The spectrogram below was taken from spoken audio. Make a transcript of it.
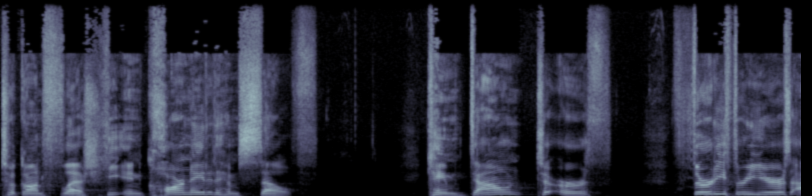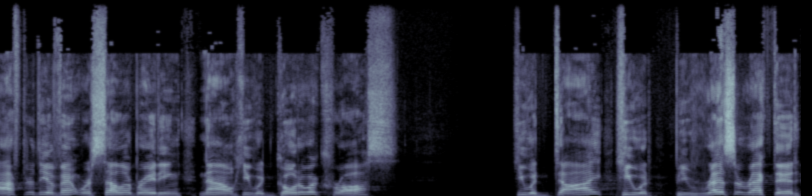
took on flesh, He incarnated Himself, came down to earth. 33 years after the event we're celebrating now, He would go to a cross, He would die, He would be resurrected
